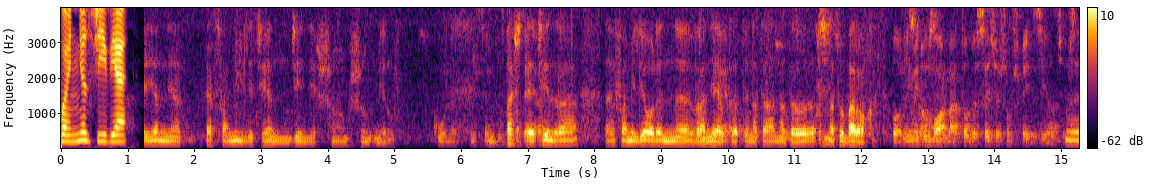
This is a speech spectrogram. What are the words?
bëjnë një zgjidhje. Janë nja pesë familje që janë në gjendje shumë shumë të mjerueme. Bash te qendra familjare në Vranjevc aty n'ato n'ato n'ato barakat. Po, jemi tu u marrë me ato, besoj që shumë shpejt zgjidhet çështja.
